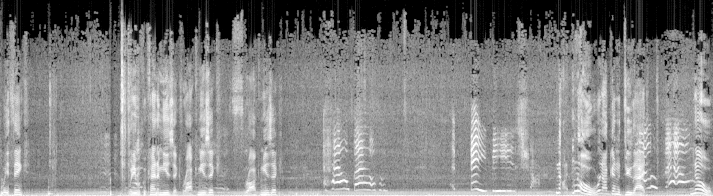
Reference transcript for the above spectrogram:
What do you think? What do you what kind of music? Rock music? rock music? How about a baby shark? No, no, we're not gonna do that. How about No.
